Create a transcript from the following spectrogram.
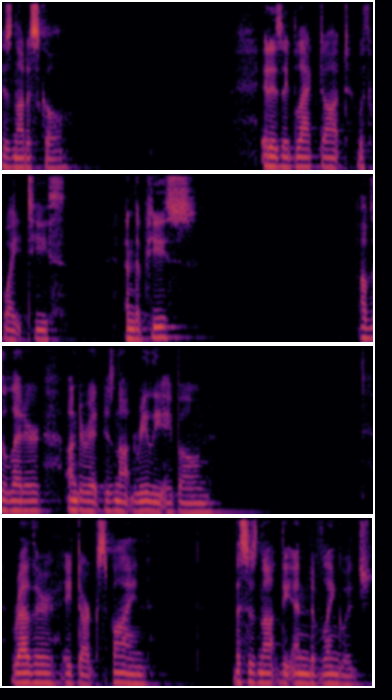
is not a skull. It is a black dot with white teeth, and the piece of the letter under it is not really a bone, rather, a dark spine. This is not the end of language.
